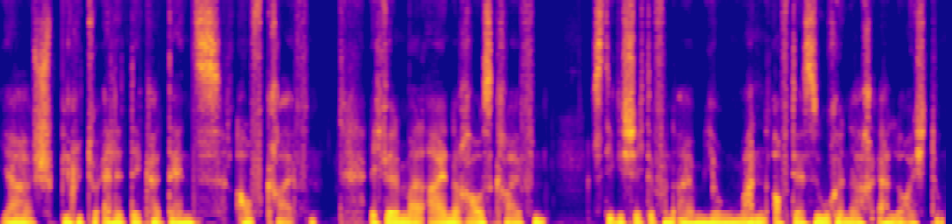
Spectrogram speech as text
ja, spirituelle Dekadenz aufgreifen. Ich will mal eine rausgreifen. Das ist die Geschichte von einem jungen Mann auf der Suche nach Erleuchtung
